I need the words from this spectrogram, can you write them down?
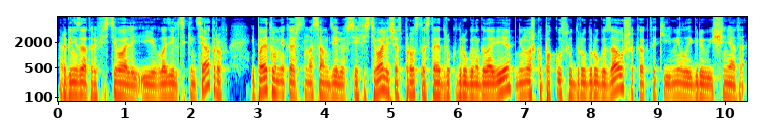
организаторы фестивалей и владельцы кинотеатров, и поэтому, мне кажется, на самом деле все фестивали сейчас просто стоят друг у друга на голове, немножко покусывают друг друга за уши, как такие милые игривые щенята.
